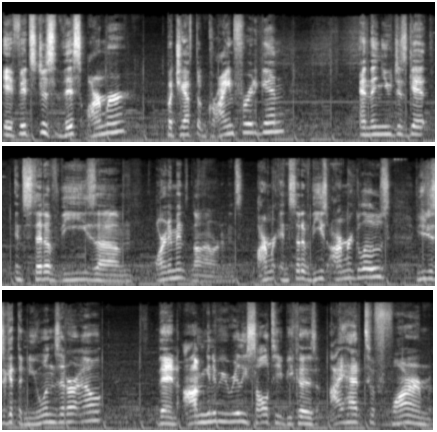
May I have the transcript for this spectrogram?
if it's just this armor, but you have to grind for it again, and then you just get, instead of these um, ornaments, not ornaments, armor, instead of these armor glows, you just get the new ones that are out then I'm gonna be really salty because I had to farm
